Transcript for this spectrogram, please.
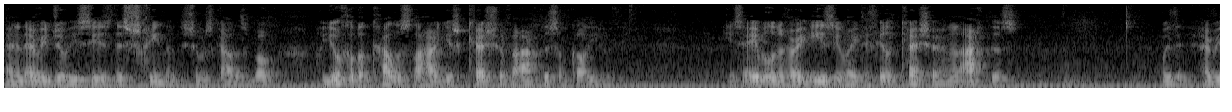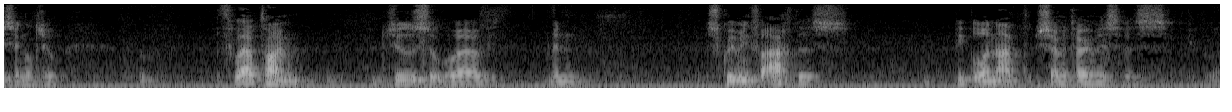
in every Jew he sees this Shekhinah, the Shemas Bo, He's able in a very easy way to feel a kesher and an achdus with every single Jew. Throughout time, Jews who have been screaming for achdus, people who are not Shemitah mitzvahs, people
